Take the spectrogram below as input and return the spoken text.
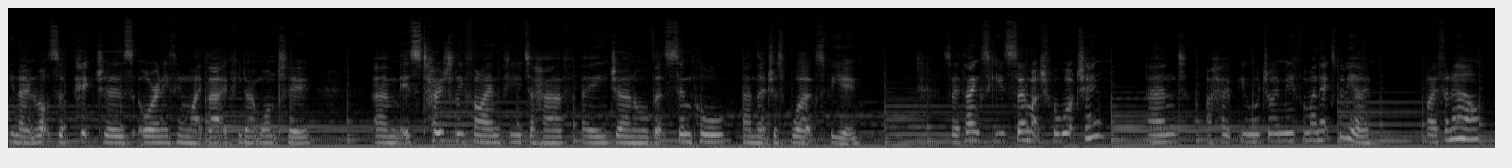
you know, lots of pictures or anything like that if you don't want to. Um, it's totally fine for you to have a journal that's simple and that just works for you. So thanks you so much for watching and I hope you will join me for my next video. Bye for now.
